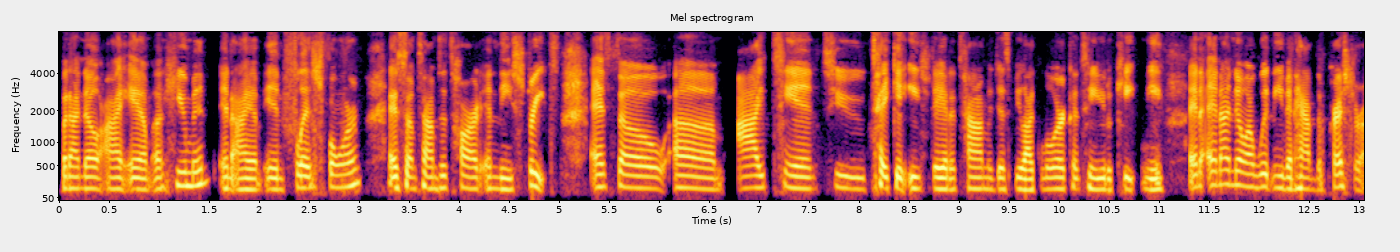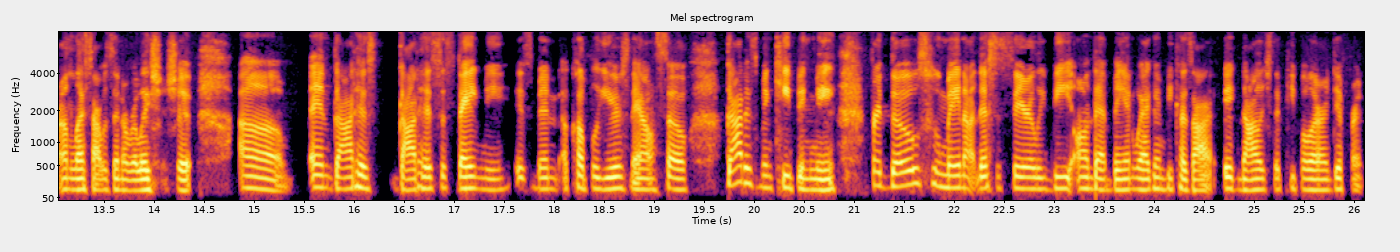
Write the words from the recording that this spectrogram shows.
but I know I am a human and I am in flesh form, and sometimes it's hard in these streets. And so um, I tend to take it each day at a time and just be like, Lord, continue to keep me. And and I know I wouldn't even have the pressure unless I was in a relationship. Um, and God has God has sustained me. It's been a couple years now. So God has been keeping me. For those who may not necessarily be on that bandwagon because I acknowledge that people are in different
